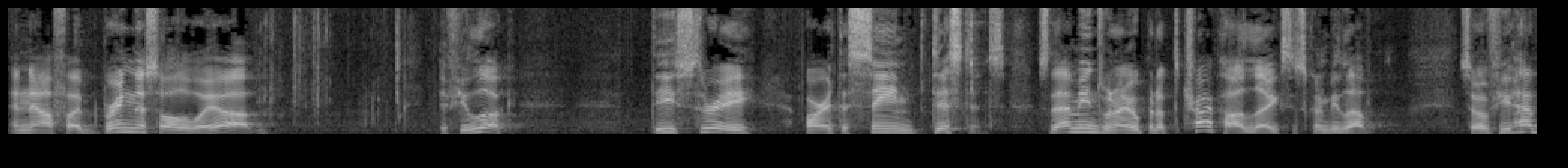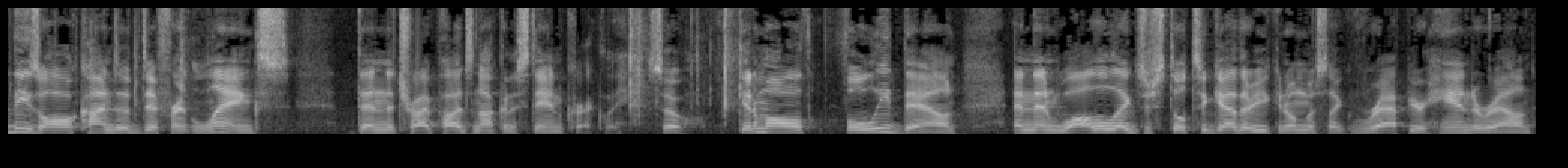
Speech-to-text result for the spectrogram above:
And now if I bring this all the way up, if you look, these three are at the same distance. So that means when I open up the tripod legs, it's going to be level. So if you have these all kinds of different lengths, then the tripod's not going to stand correctly. So Get them all fully down, and then while the legs are still together, you can almost like wrap your hand around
